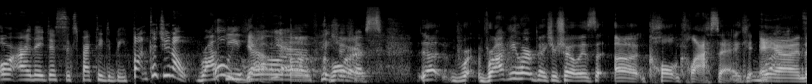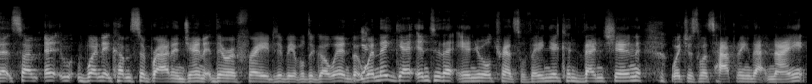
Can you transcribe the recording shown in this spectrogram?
Or are they just expecting to be fun? Because you know, Rocky Horror Oh, yeah, yeah, of Picture Show- course. Uh, Rocky Horror Picture Show is a cult classic, and some it, when it comes to Brad and Janet, they're afraid to be able to go in. But Yeah. when they get into the annual Transylvania convention, which is what's happening that night,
